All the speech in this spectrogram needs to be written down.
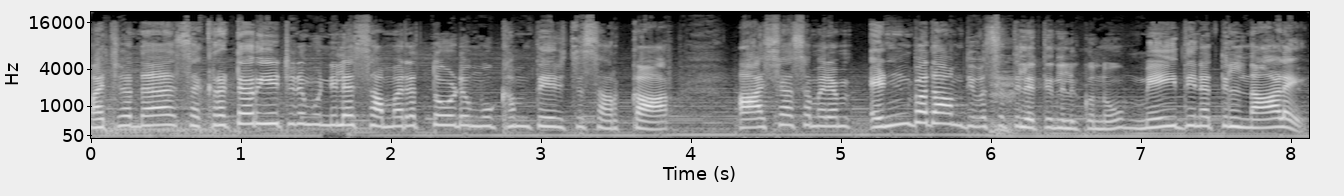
മറ്റൊന്ന് സെക്രട്ടേറിയറ്റിന് മുന്നിലെ സമരത്തോട് മുഖം തിരിച്ച് സർക്കാർ. ആശാസമരം എൺപതാം ദിവസത്തിലെത്തി നിൽക്കുന്നു. മെയ് ദിനത്തിൽ നാളെ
